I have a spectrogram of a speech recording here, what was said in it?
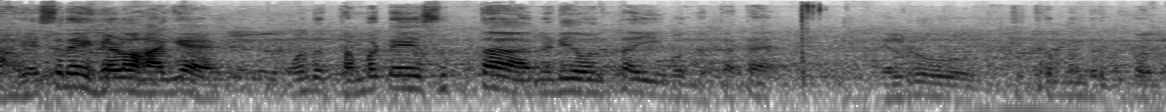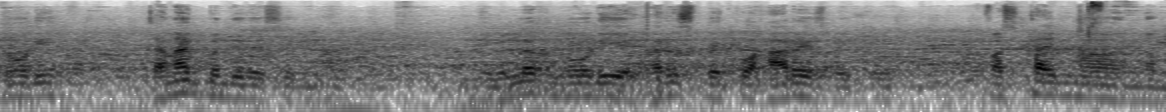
ಆ ಹೆಸರೇ ಹೇಳೋ ಹಾಗೆ ಒಂದು ತಮಟೆ ಸುತ್ತ ನಡೆಯುವಂಥ ಈ ಒಂದು ಕತೆ. ಎಲ್ಲರೂ ಚಿತ್ರಮಂದಿರಕ್ಕೆ ಬಂದು ನೋಡಿ, ಚೆನ್ನಾಗಿ ಬಂದಿದೆ ಸಿನಿಮಾ. ನೀವೆಲ್ಲರೂ ನೋಡಿ, ಹರಿಸ್ಬೇಕು, ಹಾರೈಸಬೇಕು. ಫಸ್ಟ್ ಟೈಮ್ ನಮ್ಮ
